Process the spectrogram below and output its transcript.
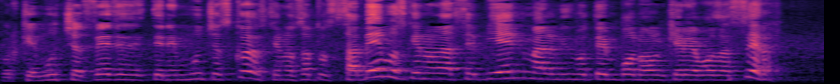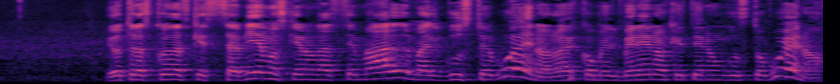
Porque muchas veces tienen muchas cosas que nosotros sabemos que nos hace bien, pero al mismo tiempo no queremos hacer. Y otras cosas que sabemos que nos hace mal, pero el gusto es bueno, no es como el veneno que tiene un gusto bueno.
